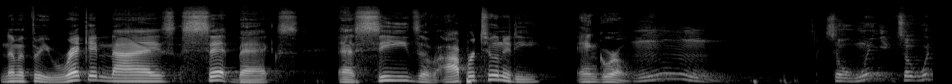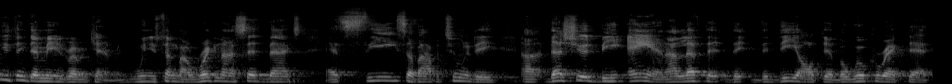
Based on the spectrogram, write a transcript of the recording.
Number three, recognize setbacks as seeds of opportunity and growth. So when you, so what do you think that means, Reverend Cameron? When you're talking about recognize setbacks as seeds of opportunity, uh, that should be and. I left the, the, the D out there, but we'll correct that.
